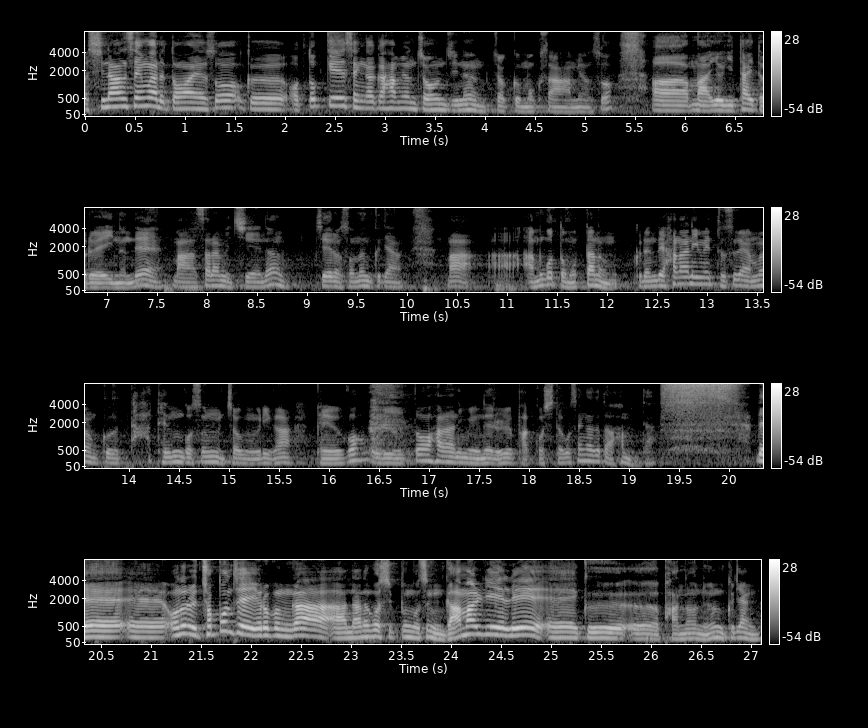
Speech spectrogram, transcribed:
신앙생활을 통해서 그 어떻게 생각하면 좋은지는 조금 묵상하면서 아막 여기 타이틀에 있는데 막 사람의 지혜는 지혜로서는 그냥 막 아, 아무것도 못하는 그런데 하나님의 뜻을 하면 그 다 되는 것은 좀 우리가 배우고 우리 또 하나님의 은혜를 받고 싶다고 생각을 합니다. 네, 에, 오늘은 첫 번째 여러분과 아, 나누고 싶은 것은 가말리엘의 그 어, 반언은 그냥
